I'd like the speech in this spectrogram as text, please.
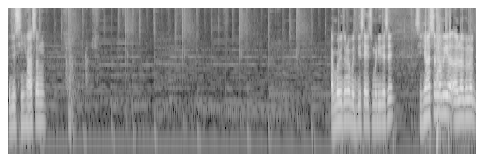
પછી સિંહાસન. એમાં બી તમને બધી સાઇઝ મળી રહેશે. સિંહાસનમાં બી અલગ અલગ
